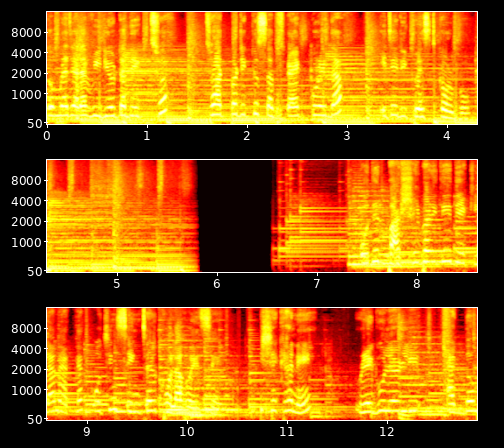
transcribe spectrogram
তোমরা যারা ভিডিওটা দেখছ, ঝটপট একটু সাবস্ক্রাইব করে দাও এটা রিকোয়েস্ট করব। ওদের পাশের বাড়িতেই দেখলাম একটা কোচিং সেন্টার খোলা হয়েছে। সেখানে রেগুলারলি একদম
